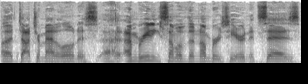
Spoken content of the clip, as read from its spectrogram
Uh, Dr. Matulonis, uh, I'm reading some of the numbers here, and it says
